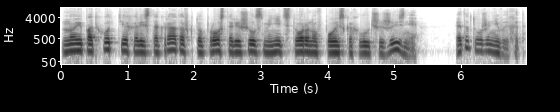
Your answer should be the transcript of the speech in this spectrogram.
но и подход тех аристократов, кто просто решил сменить сторону в поисках лучшей жизни, это тоже не выход.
